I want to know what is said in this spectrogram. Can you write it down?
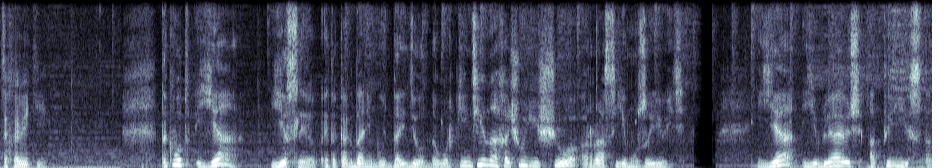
цеховики. Так вот, я, если это когда-нибудь дойдет до Воркентина, хочу еще раз ему заявить. Я являюсь атеистом,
